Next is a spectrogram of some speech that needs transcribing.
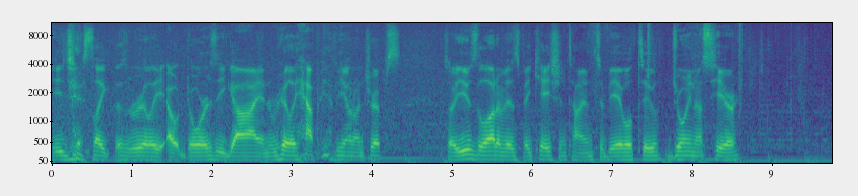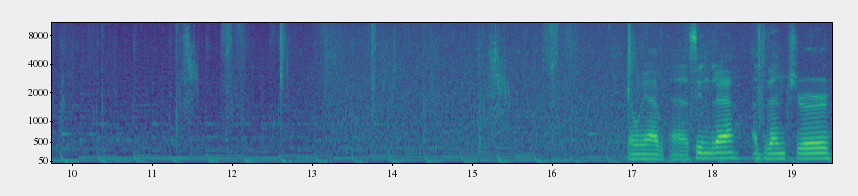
He's just like this really outdoorsy guy and really happy to be out on trips. So he used a lot of his vacation time to be able to join us here. Then we have uh, Sindre, adventurer,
